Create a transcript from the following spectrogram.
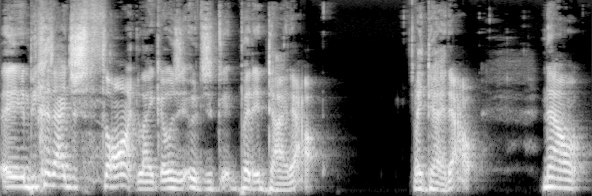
And because I just thought, like, it was, it was good, but it died out. It died out. Now,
